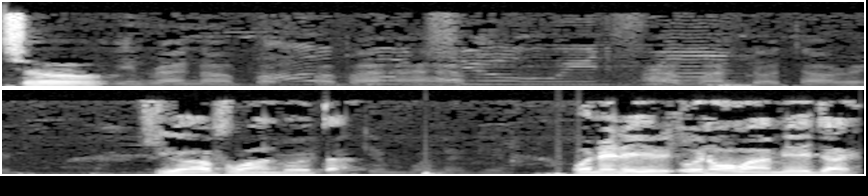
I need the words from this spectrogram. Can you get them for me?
So you have one daughter. When in When of my major.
